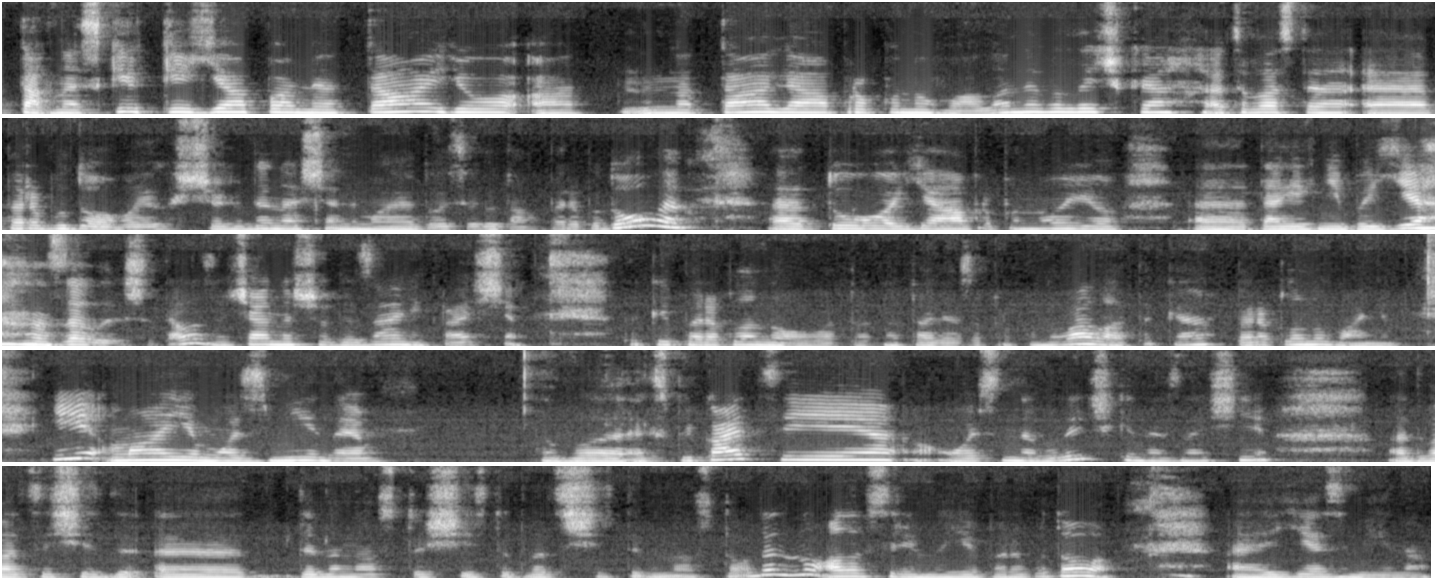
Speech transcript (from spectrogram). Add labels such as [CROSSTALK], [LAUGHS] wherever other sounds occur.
Так, наскільки я пам'ятаю, Наталя пропонувала невеличке, це власне е, перебудова. Якщо людина ще не має досвіду там перебудови, е, то я пропоную, е, так як ніби є, [LAUGHS] залишити. Але, звичайно, що в дизайні краще таки переплановувати. От Наталя запропонувала таке перепланування. І маємо зміни в експлікації, ось невеличкі, незначні. 2696 до 2691, ну, але все рівно є перебудова, е, є зміна.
